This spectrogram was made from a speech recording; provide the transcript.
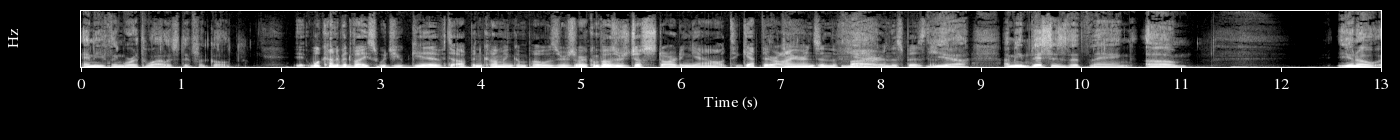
anything worthwhile is difficult. What kind of advice would you give to up and coming composers or composers just starting out to get their irons in the fire Yeah. in this business? Yeah, I mean, this is the thing. Um, you know,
